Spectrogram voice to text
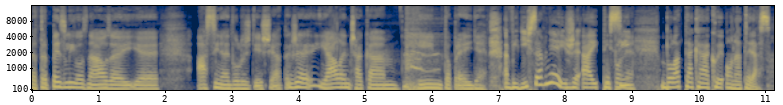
tá trpezlivosť naozaj je asi najdôležitejšia. Takže ja len čakám, kým to prejde. A vidíš sa v nej, že aj ty Úplne. si bola taká, ako je ona teraz?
